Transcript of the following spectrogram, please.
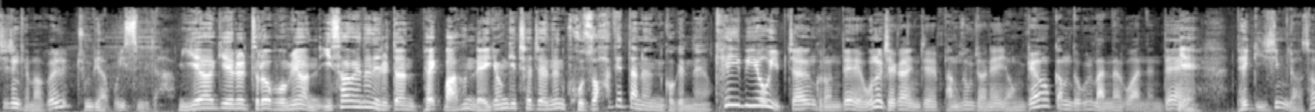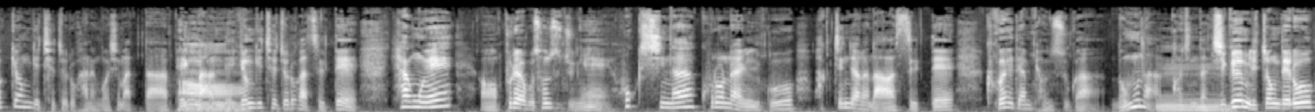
시즌 개막을 준비하고 있습니다. 이야기를 들어보면 이사회는 일단 144경기 체제는 고수하겠다는 거겠네요. KBO 입장은 그런데 오늘 제가 이제 방송 전에 영경엽 감독을 만나고 왔는데 예. 126경기 체제로 가는 것이 맞다. 아. 144경기 체제로 갔을 때 향후에 어, 프로야구 선수 중에 혹시나 코로나19 확진자가 나왔을 때 그거에 대한 변수가 너무나 음. 커진다. 지금 일정대로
